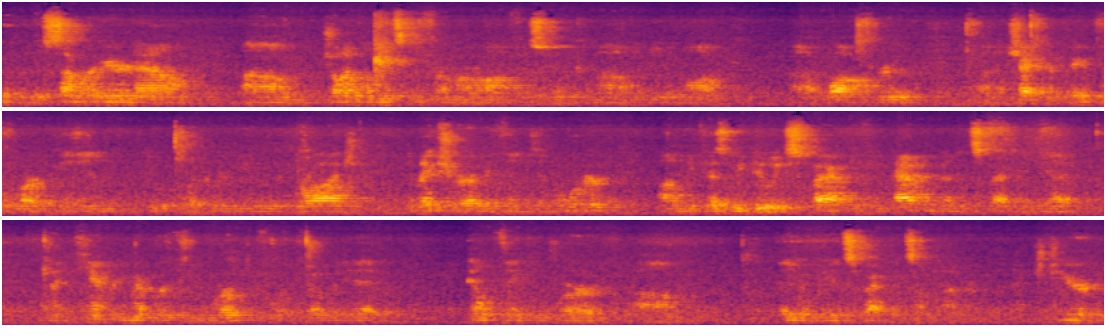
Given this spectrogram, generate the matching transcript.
over the summer here now. Um, John Linsky from our office will come out and do a walk, uh, walkthrough, uh, check the paperwork, and do a quick review of the garage to make sure everything's in order. Um, Because we do expect, if you haven't been inspected yet, and I can't remember if you were before COVID hit, I don't think you were, um, that you'll be inspected sometime over the next year.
